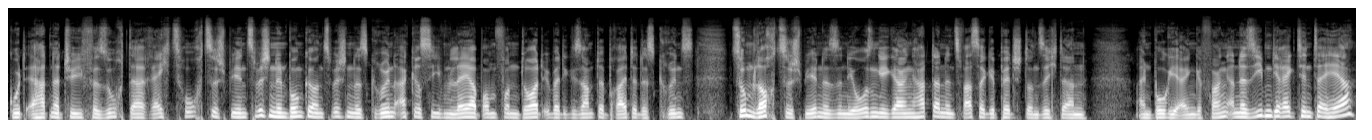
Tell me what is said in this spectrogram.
Gut, er hat natürlich versucht, da rechts hoch zu spielen, zwischen den Bunker und zwischen das Grün, aggressiven Layup, um von dort über die gesamte Breite des Grüns zum Loch zu spielen. Das ist in die Hosen gegangen, hat dann ins Wasser gepitcht und sich dann ein Bogie eingefangen. An der 7 direkt hinterher.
